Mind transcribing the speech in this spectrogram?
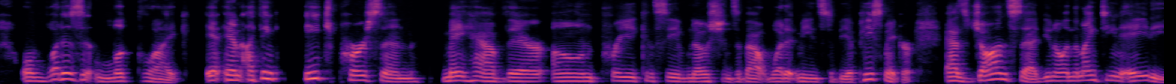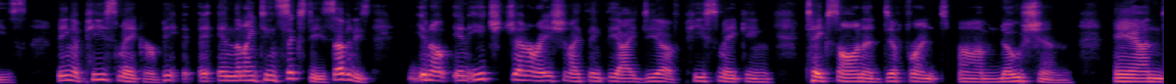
or what does it look like? And I think each person may have their own preconceived notions about what it means to be a peacemaker. As John said, you know, in the 1980s, being a peacemaker be, in the 1960s 70s you know in each generation i think the idea of peacemaking takes on a different um, notion. And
